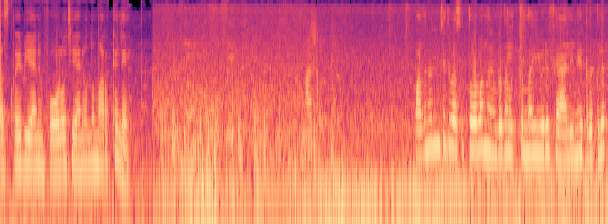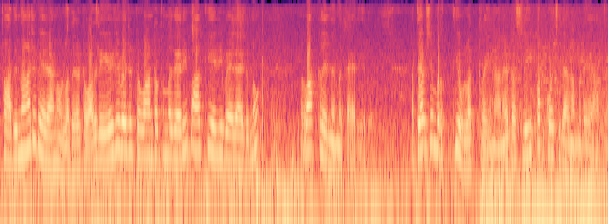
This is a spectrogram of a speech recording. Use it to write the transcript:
സബ്സ്ക്രൈബ് ചെയ്യാനും ഫോളോ ചെയ്യാനും ഒന്നും മറക്കല്ലേ? പതിനഞ്ച് ദിവസത്തോളം നീണ്ടു നിൽക്കുന്ന ഈ ഒരു ഫാലിമി ട്രിപ്പിൽ പതിനാല് പേരാണ് ഉള്ളത് കേട്ടോ. അതിൽ ഏഴ് പേര് ട്രിവാൻഡ്രത്തു നിന്ന് കയറി ബാക്കി ഏഴ് പേരായിരുന്നു വാക്കലിൽ നിന്ന് കയറിയത്. അത്യാവശ്യം വൃത്തിയുള്ള ട്രെയിനാണ് കേട്ടോ. സ്ലീപ്പർ കോച്ചിലാണ് നമ്മുടെ യാത്ര.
